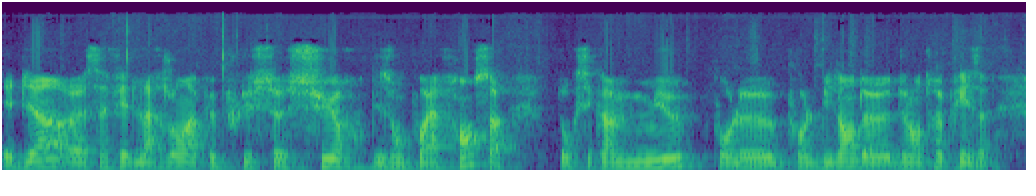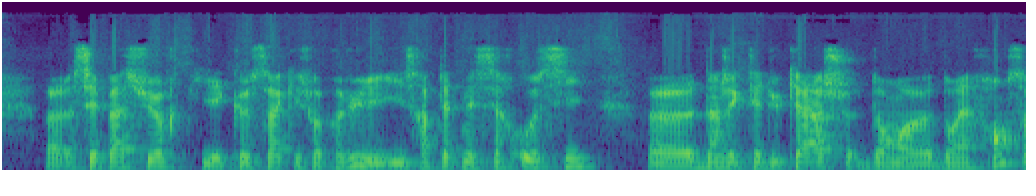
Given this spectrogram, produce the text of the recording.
eh bien, ça fait de l'argent un peu plus sûr, disons, pour Air France. Donc, c'est quand même mieux pour le, pour le bilan de l'entreprise. Euh, c'est pas sûr qu'il y ait que ça qui soit prévu. Il sera peut-être nécessaire aussi d'injecter du cash dans, euh, dans, Air France.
